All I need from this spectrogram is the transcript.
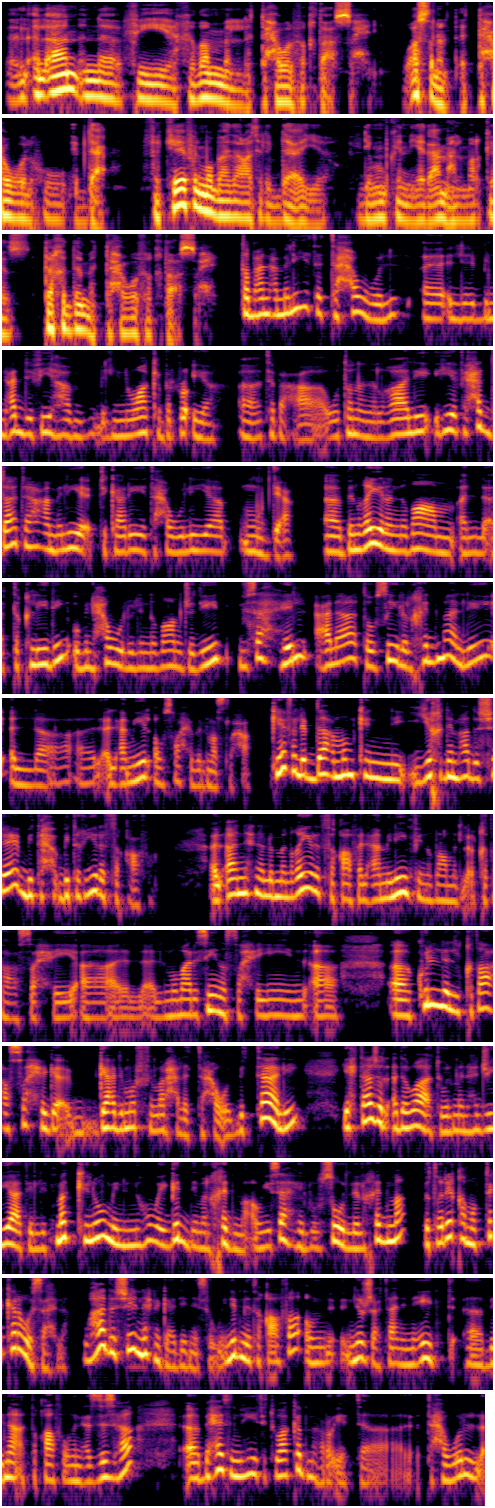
الآن أن في خضم التحول في القطاع الصحي وأصلا التحول هو إبداع. فكيف المبادرات الإبداعية اللي ممكن يدعمها المركز تخدم التحول في القطاع الصحي؟ طبعا عملية التحول اللي بنعدي فيها لنواكب الرؤية آه، تبع وطننا الغالي هي في حد ذاتها عملية ابتكارية تحولية مبدعة. آه، بنغير النظام التقليدي وبنحوله لنظام جديد يسهل على توصيل الخدمة للعميل أو صاحب المصلحة. كيف الإبداع ممكن يخدم هذا الشيء؟ بتغيير الثقافة. الآن نحن لما نغير الثقافة العاملين في نظام القطاع الصحي آه، الممارسين الصحيين آه، آه، كل القطاع الصحي قاعد يمر في مرحلة تحول. بالتالي يحتاج الأدوات والمنهجيات اللي تمكنه من أنه هو يقدم الخدمة أو يسهل الوصول للخدمة بطريقة مبتكرة وسهلة. وهذا الشيء اللي نحن قاعدين نسويه. نبني ثقافة أو نرجع تاني نعيد بناء الثقافة ونعززها بحيث أنه هي تتواكب مع رؤية التحول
